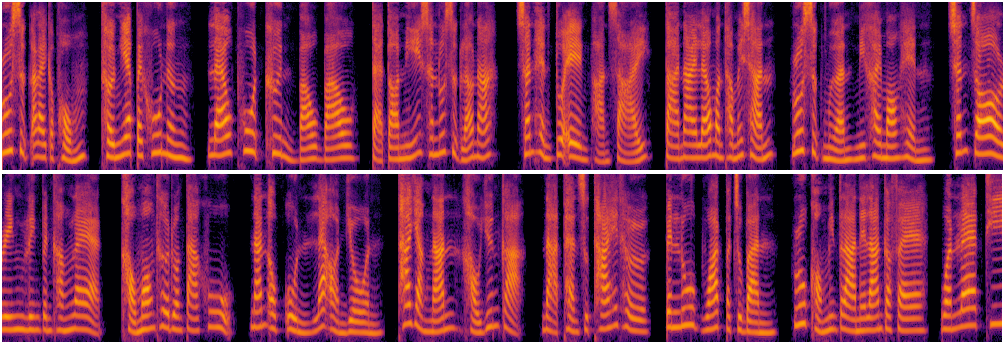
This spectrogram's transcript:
รู้สึกอะไรกับผม เธอเงียบไปคู่หนึ่งแล้วพูดขึ้นเบาๆ แต่ตอนนี้ฉันรู้สึกแล้วนะ ฉันเห็นตัวเองผ่านสาย ตานายแล้วมันทำให้ฉัน รู้สึกเหมือนมีใครมองเห็น ฉันจอริงริงเป็นครั้งแรก เขามองเธอดวงตาคู่ นั้นอบอุ่นและอ่อนโยน ถ้าอย่างนั้นเขายื่นกะดาษแผ่นสุดท้ายให้เธอ เป็นรูปวาดปัจจุบัน รูปของมินตราในร้านกาแฟ วันแรกที่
